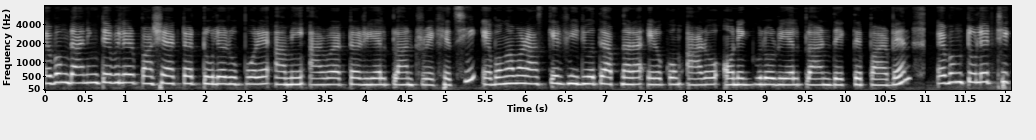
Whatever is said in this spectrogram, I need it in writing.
এবং ডাইনিং টেবিলের পাশে একটা টুলের উপরে আমি আরও একটা রিয়েল প্লান্ট রেখেছি এবং আমার আজকের ভিডিওতে আপনারা এরকম আরও অনেকগুলো রিয়েল প্লান্ট দেখতে পারবেন। এবং টুলের ঠিক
